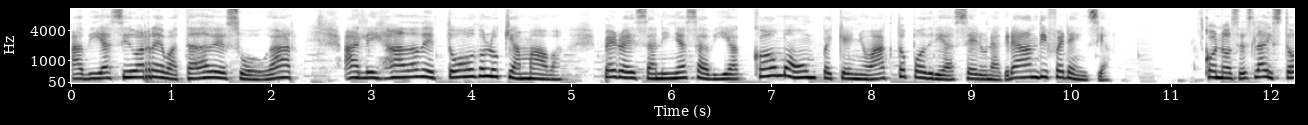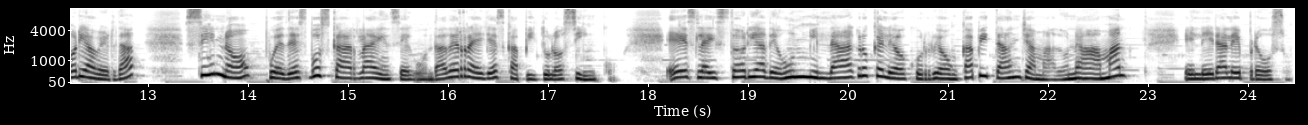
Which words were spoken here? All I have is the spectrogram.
Había sido arrebatada de su hogar, alejada de todo lo que amaba, pero esa niña sabía cómo un pequeño acto podría hacer una gran diferencia. Conoces la historia, ¿verdad? Si no, puedes buscarla en Segunda de Reyes capítulo 5. Es la historia de un milagro que le ocurrió a un capitán llamado Naamán. Él era leproso.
